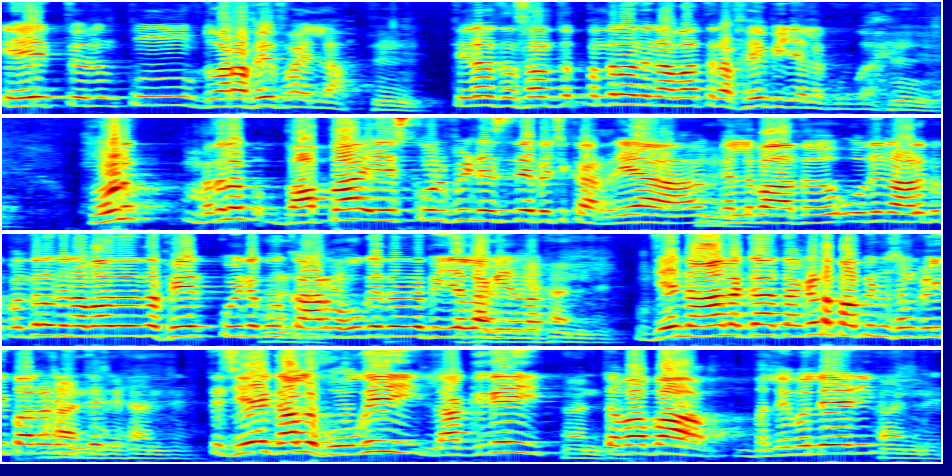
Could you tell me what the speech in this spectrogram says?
ਇਹ ਤੈਨੂੰ- ਤੂੰ ਦੁਬਾਰਾ ਫੇਰ ਫਾਈਲ ਲਾ। ਤੇਰਾ 10 15 ਦਿਨਾਂ ਬਾਅਦ ਤੇਰਾ ਫੇਰ ਵੀਜ਼ਾ ਲੱਗੂਗਾ ਹੁਣ ਮਤਲਬ ਬਾਬਾ ਇਸ ਕੌਨਫੀਡੈਂਸ ਦੇ ਵਿੱਚ ਕਰ ਰਿਹਾ ਗੱਲਬਾਤ ਉਹਦੇ ਨਾਲ ਵੀ 15 ਦਿਨਾਂ ਬਾਅਦ ਤਾਂ ਫੇਰ ਕੋਈ ਨਾ ਕੋਈ ਕਾਰਨ ਹੋ ਗਿਆ ਤਾਂ ਵੀਜ਼ਾ ਲੱਗ ਜਾਣਾ। ਜੇ ਨਾ ਲੱਗਾ ਤਾਂ ਕਿਹੜਾ ਬਾਬੇ ਨੂੰ ਸੰਗਲੀ ਪਾ ਲੈਣੀ ਤੇ ਜੇ ਗੱਲ ਹੋ ਗਈ ਲੱਗ ਗਈ। ਤਾਂ ਬਾਬਾ ਬੱਲੇ ਬੱਲੇ ਆ ਜੀ। ਹਾਂਜੀ।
